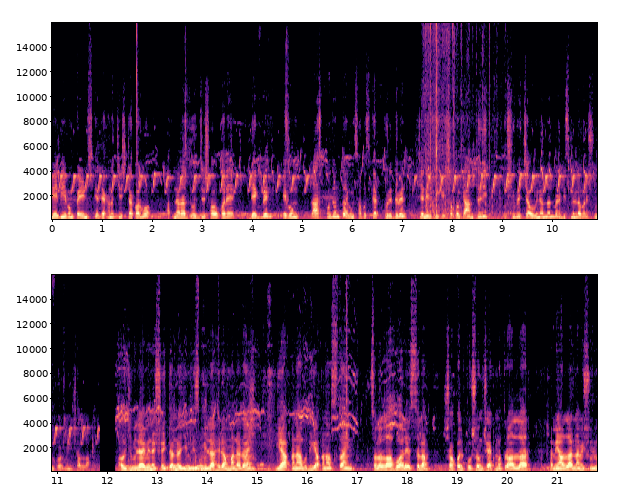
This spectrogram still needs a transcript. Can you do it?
বেবি এবং প্যারেন্টসকে দেখানোর চেষ্টা করব। আপনারা ধৈর্য সহকারে দেখবেন এবং লাস্ট পর্যন্ত এবং সাবস্ক্রাইব করে দেবেন চ্যানেলটিকে। সকলকে আন্তরিক ও শুভেচ্ছা অভিনন্দন বলে বিসমিল্লা বলে শুরু করব ইনশাল্লাহ আউজুবিল্লাহ মিনাশ শাইতানির রাজিম। বিসমিল্লাহির রহমানির রহিম। ইয়া কানাবুদু ইয়া কানাস্তাইন সাল্লাল্লাহু আলাইহি সাল্লাম সকল প্রশংসা একমাত্র আল্লাহর। আমি আল্লাহর নামে শুরু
